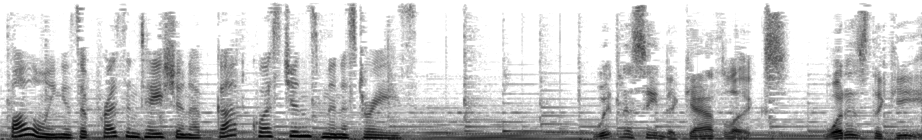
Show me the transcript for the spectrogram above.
following is a presentation of Got Questions Ministries. Witnessing to Catholics. What is the key?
